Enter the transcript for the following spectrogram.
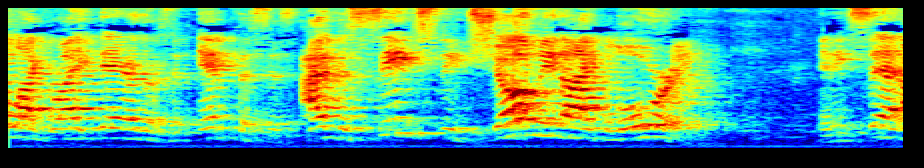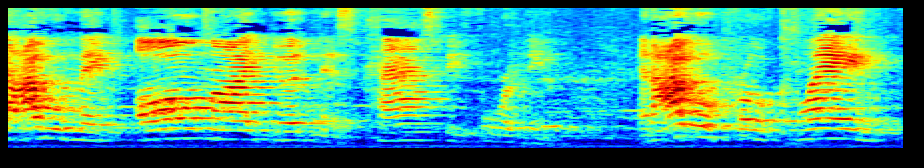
feel like right there there's an emphasis. I beseech thee, show me thy glory. And he said, I will make all my goodness pass before thee, and I will proclaim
